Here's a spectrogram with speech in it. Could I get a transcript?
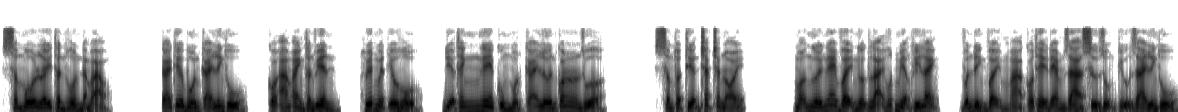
sâm mô lấy thần hồn đảm bảo. Cái kia bốn cái linh thú, có ám ảnh thần viên, huyết nguyệt yêu hồ, địa thanh nghe cùng một cái lớn con rùa. Sâm thuật thiện chắc chắn nói. Mọi người nghe vậy ngược lại hút miệng khí lạnh, vấn đỉnh vậy mà có thể đem ra sử dụng cựu giai linh thú.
